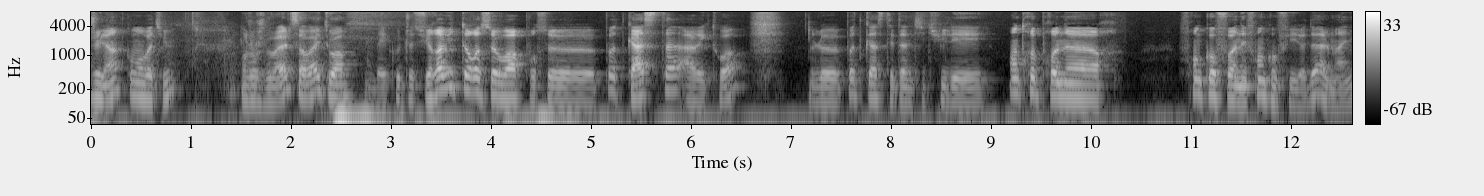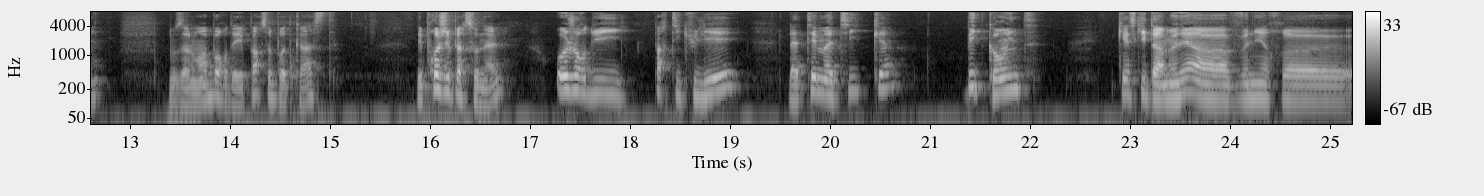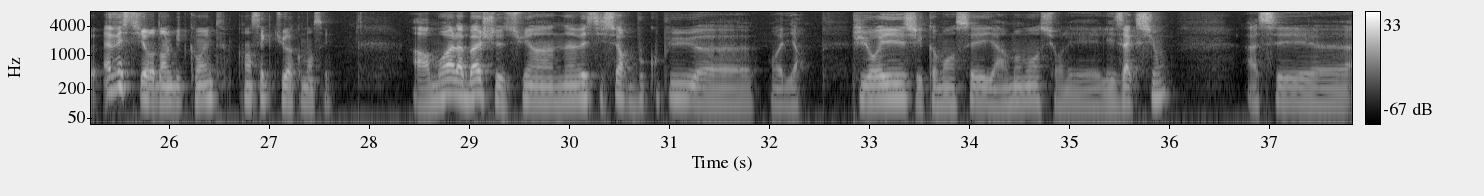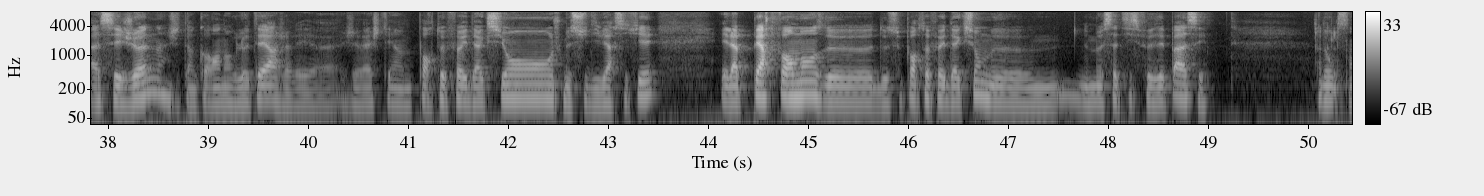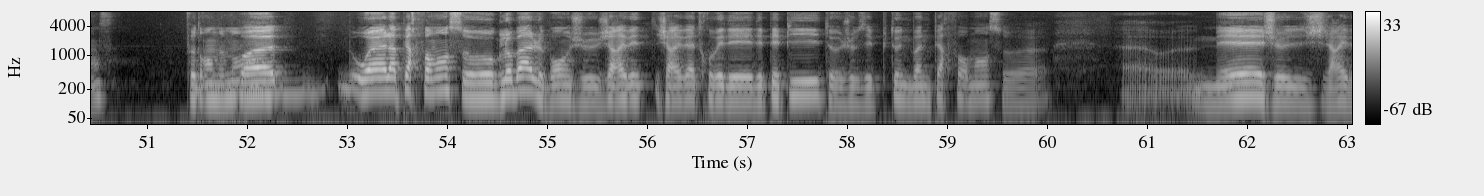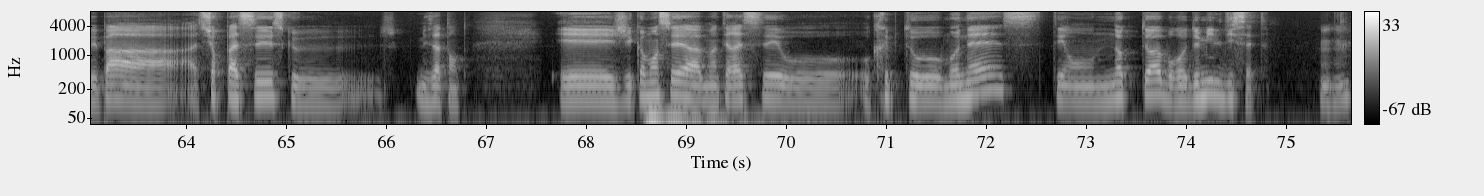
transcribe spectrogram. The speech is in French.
Julien, comment vas-tu? Bonjour Joël, ça va et toi? Bah Écoute, je suis ravi de te recevoir pour ce podcast avec toi. Le podcast est intitulé Entrepreneurs francophones et francophiles de Allemagne. Nous allons aborder par ce podcast des projets personnels. Aujourd'hui, particulier, la thématique Bitcoin. Qu'est-ce qui t'a amené à venir euh, investir dans le Bitcoin? Quand c'est que tu as commencé? Alors moi, à la base, je suis un investisseur beaucoup plus, euh, on va dire, puriste. J'ai commencé il y a un moment sur les, actions, assez, euh, assez jeune. J'étais encore en Angleterre, j'avais euh, j'avais acheté un portefeuille d'actions, je me suis diversifié. Et la performance de, de ce portefeuille d'actions me, ne me satisfaisait pas assez. Dans quel sens? Peu de rendement Ouais, la performance au global, bon, j'arrivais, j'arrivais à trouver des, pépites, je faisais plutôt une bonne performance, euh, euh, mais je n'arrivais pas à, surpasser ce que, mes attentes. Et j'ai commencé à m'intéresser aux, crypto-monnaies, c'était en octobre 2017. Mhm.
